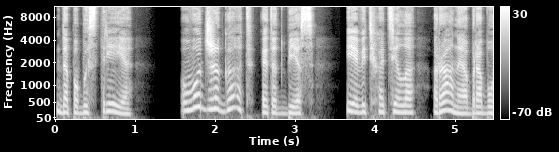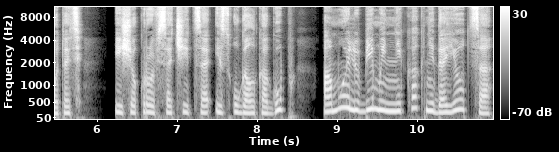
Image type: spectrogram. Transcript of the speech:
Да побыстрее. Вот же гад этот бес. Я ведь хотела раны обработать. Еще кровь сочится из уголка губ, а мой любимый никак не дается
